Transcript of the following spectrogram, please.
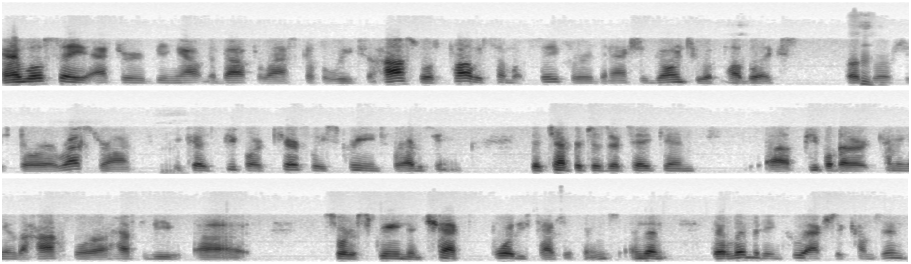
And I will say, after being out and about for the last couple of weeks, a hospital is probably somewhat safer than actually going to a Publix or a hmm. grocery store or a restaurant because people are carefully screened for everything. The temperatures are taken. Uh, people that are coming into the hospital have to be uh, sort of screened and checked for these types of things. And then they're limiting who actually comes in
